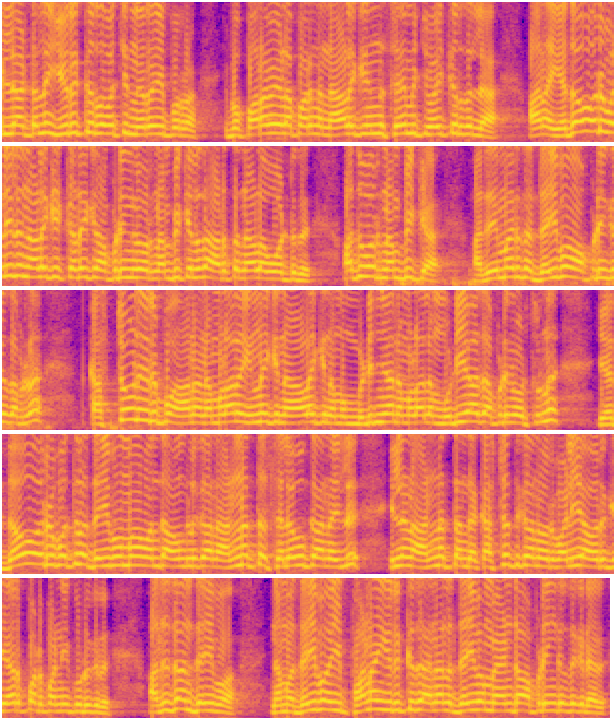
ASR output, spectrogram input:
இல்லாட்டாலும் இருக்கிறத வச்சு நிறைவு பெறோம் இப்போ பறவைகளை பாருங்க நாளைக்கு இன்னும் சேமிச்சு வைக்கிறது இல்ல. ஆனா ஏதோ ஒரு வழியில நாளைக்கு கிடைக்கும் அப்படிங்கிற ஒரு நம்பிக்கையில தான் அடுத்த நாளை ஓட்டுது. அது ஒரு நம்பிக்கை. அதே மாதிரி இந்த தெய்வம் அப்படிங்கிறது அப்படின்னா கஷ்டம்னு இருப்போம். ஆனால் நம்மளால இன்னைக்கு நாளைக்கு நம்ம முடிஞ்சா நம்மளால முடியாது அப்படின்னு ஒரு சொல்ல ஏதோ ஒரு பத்தில் தெய்வமாக வந்து அவங்களுக்கான அன்னத்தை செலவுக்கான இல்லை இல்லைன்னா அன்னத்தை அந்த கஷ்டத்துக்கான ஒரு வழியை அவருக்கு ஏற்பாடு பண்ணி கொடுக்குது. அதுதான் தெய்வம். நம்ம தெய்வம் பணம் இருக்குது அதனால தெய்வம் வேண்டாம் அப்படிங்கிறது கிடையாது.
